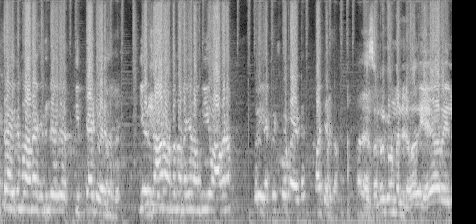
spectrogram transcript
ഇത്ര ഐറ്റങ്ങളാണ് ഇതിന്റെ ഒരു കിറ്റ് ആയിട്ട് വരുന്നത്. ഈ ഒരു സാധനം ഉണ്ടെന്നുണ്ടെങ്കിൽ നമുക്ക് ഈ വാഹനം ഒരു ഇലക്ട്രിക് സ്കൂട്ടർ ആയിട്ട് മാറ്റിയെടുക്കാം. സെൻട്രൽ ഗവൺമെന്റിന് അതായത് എ ആർ ഐയിൽ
